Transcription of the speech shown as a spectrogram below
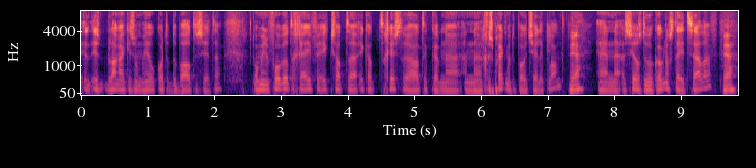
het is belangrijk is om heel kort op de bal te zitten. Om je een voorbeeld te geven, ik, zat, eh, ik had, gisteren had ik een, eh, een eh, gesprek met de potentiële klant. Ja, En sales doe ik ook nog steeds zelf. ja.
